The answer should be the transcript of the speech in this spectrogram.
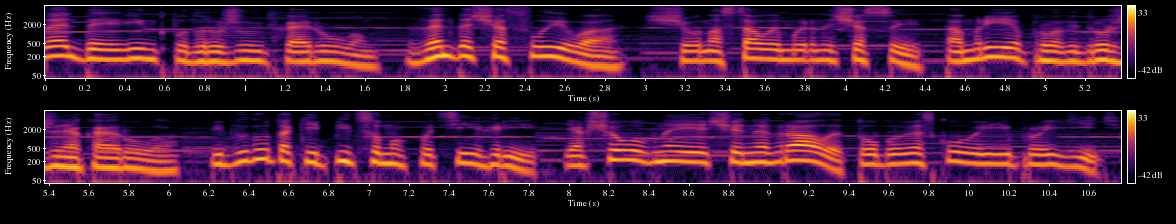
Зельда і Лінк подорожують Хайрулом. Зельда щаслива, що настали мирні часи, та мріє про відродження Хайрула. Підведу такий підсумок по цій грі. Якщо ви в неї ще не грали, то обов'язково її пройдіть.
